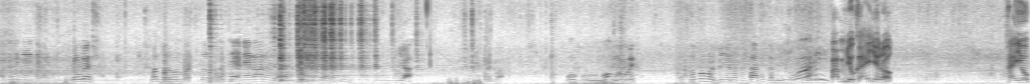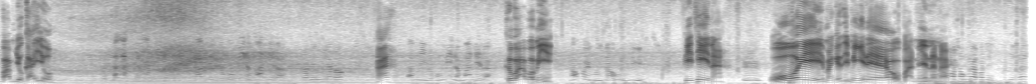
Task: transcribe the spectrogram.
เอาเด้อใหญ่เดี๋ยวลงเลย มันเบิดมันเบิดเติมรมันถแท้แน่นอนมันว่าอย่าเกิดว่ะโอ้กูง่วงเลยเว้ยรถบ่เบิดพี่ยังสตาร์ทกันนี่โอ้ยปั๊มอยู่ไกลอยู่ดอกใครอยู่ปั๊มอยู่ไกลอยู่ตามนี่กับผมมีน้ำมันนี่ล่ะก็ถึงเนี่ยเนาะฮะตามนี่กับผมมีน้ำมันนี่ล่ะคือว่าบ่มีเขาไป มือเช้าผมมีพี่ที่นะเออโอ้ย มันก็สิมีแล้วปันนี่น่ะนะเขาชมงานพันนี่คือนะ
